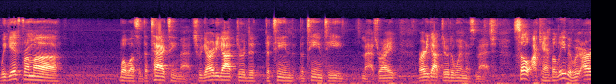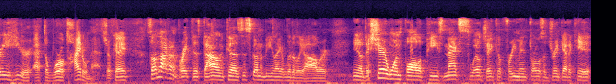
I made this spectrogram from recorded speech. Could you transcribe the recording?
we get from uh what was it? The tag team match. We already got through the the team the tnt match right? We already got through the women's match. So i can't believe it. We're already here at the world title match okay? So i'm not to break this down because it's to be like literally an hour. You know they share one fall apiece. Maxwell jacob Friedman throws a drink at a kid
